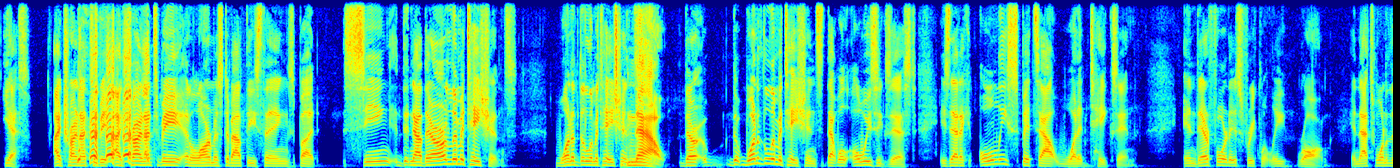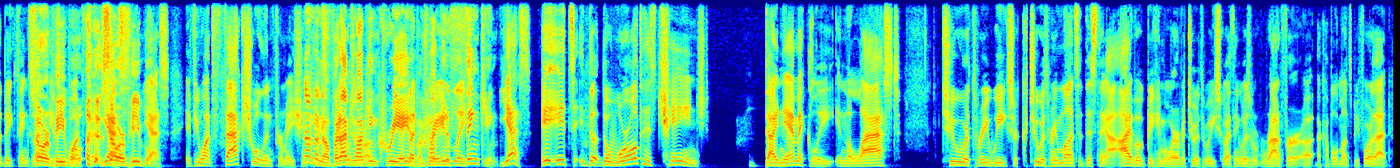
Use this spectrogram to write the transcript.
Yes. I try not to be I try not to be an alarmist about these things, but seeing now there are limitations. One of the limitations Now, there the, one of the limitations that will always exist is that it only spits out what it takes in, and therefore it is frequently wrong. And that's one of the big things. So about are if you people. want fa- So yes, are people. Yes, if you want factual information. No, no, no, but I'm talking wrong. creative. But I'm talking creatively, thinking. Yes, it, it's the the world has changed dynamically in the last two or three weeks or two or three months at this thing. I, I became aware of it two or three weeks ago. I think it was around for a, a couple of months before that.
